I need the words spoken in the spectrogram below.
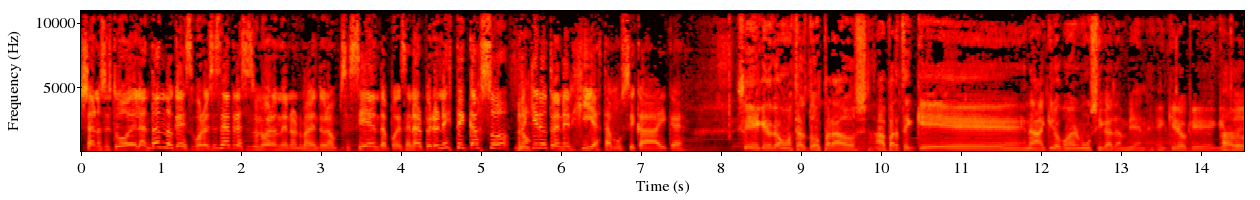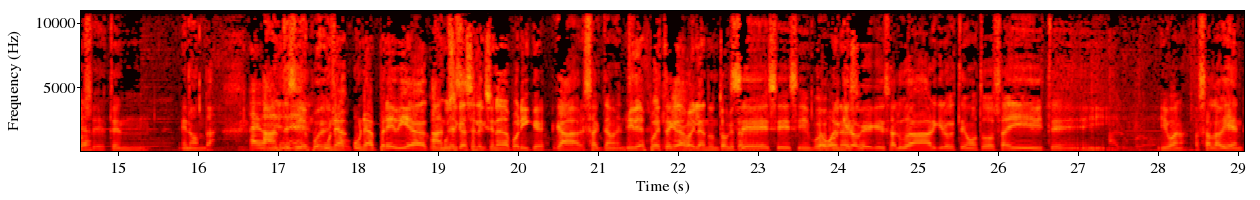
Ya nos estuvo adelantando que es, bueno, el CC Atlas es un lugar donde normalmente uno se sienta, puede cenar, pero en este caso No. requiere otra energía esta música, Ike. Sí, creo que vamos a estar todos parados. Aparte que, nada, quiero poner música también. Eh, quiero que, que Ah, todos mirá. estén en onda. Antes y después del Una, show. una previa con Antes- música seleccionada por Ike. Claro, exactamente. Y después te quedas bailando un toque también. Sí, sí, sí. Porque después bueno quiero eso. que, que saludar, quiero que estemos todos ahí, ¿viste? Y, y bueno, pasarla bien.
